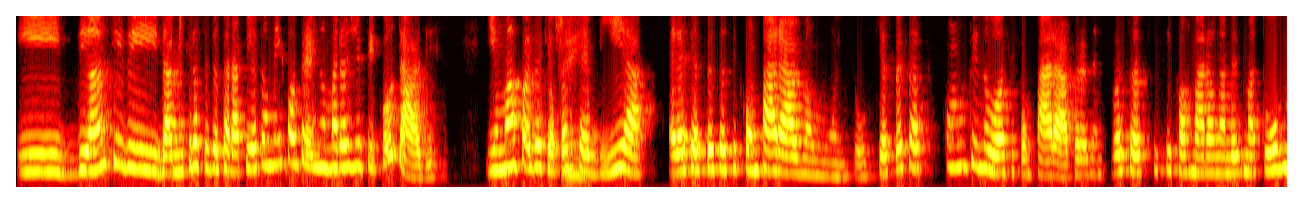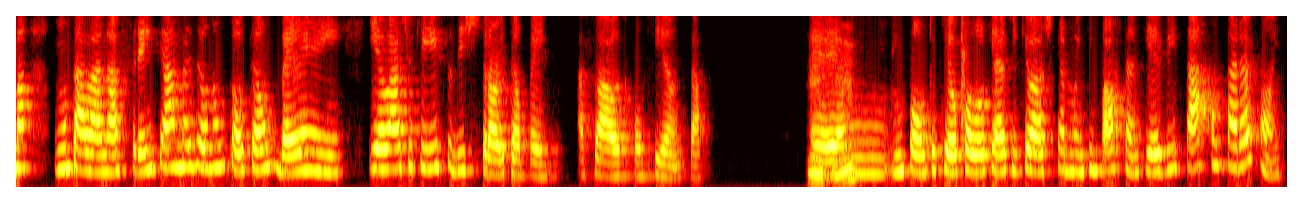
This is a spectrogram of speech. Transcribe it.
e diante de, da microfisioterapia eu também encontrei inúmeras dificuldades. E uma coisa que eu Sim. percebia era que as pessoas se comparavam muito, que as pessoas continuam a se comparar. Por exemplo, pessoas que se formaram na mesma turma, um tá lá na frente, ah, mas eu não tô tão bem. E eu acho que isso destrói também a sua autoconfiança. É uhum. É um, um, ponto que eu coloquei aqui que eu acho que é muito importante, evitar comparações.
